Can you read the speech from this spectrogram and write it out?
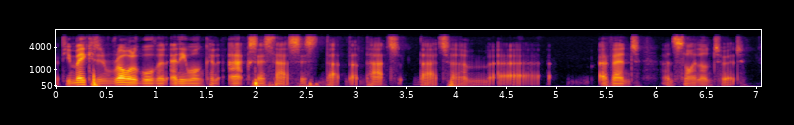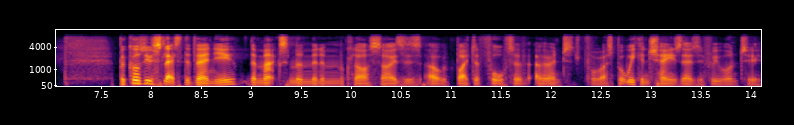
If you make it enrollable, then anyone can access that that that that, that um, uh, event and sign on to it. Because we've selected the venue, the maximum minimum class sizes are by default are, entered for us, but we can change those if we want to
